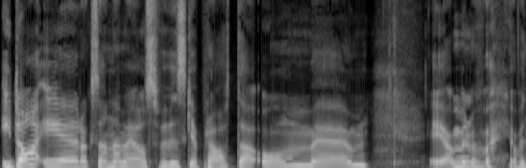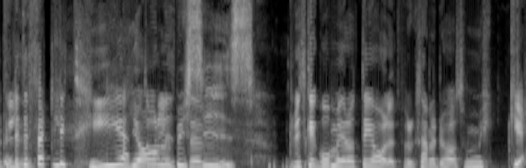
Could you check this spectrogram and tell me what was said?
Idag är Roxanna med oss för vi ska prata om eh, Ja, men, jag vet inte. Lite fertilitet Ja, och lite... precis. Vi ska gå mer åt det hållet för Roxanna du har så mycket.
